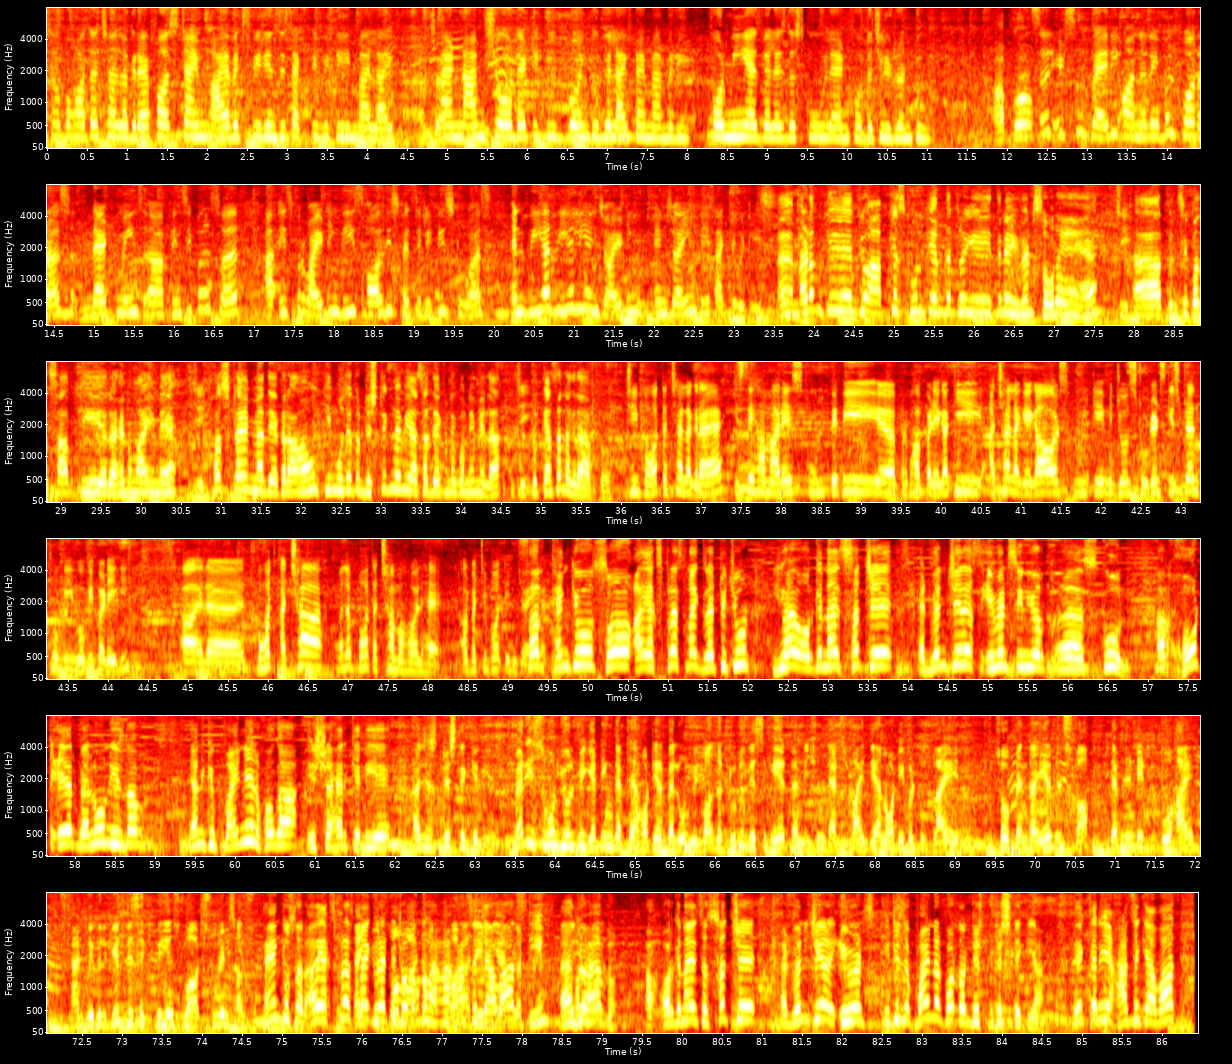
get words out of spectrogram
सर बहुत अच्छा लग रहा है। First time I have experience this activity in my life. And I am sure that it will going to be life time memory for me as well as the school and for the children too आपको? It's very honorable for us. That means uh, principal sir uh, is providing these all these facilities to us, and we are really enjoying enjoying these activities. Madam कि जो आपके school के अंदर जो ये इतने events हो रहे हैं प्रिंसिपल साहब की रहनुमाई में। फ़र्स्ट टाइम मैं देख रहा हूँ कि मुझे तो डिस्ट्रिक्ट में भी ऐसा देखने को नहीं मिला। तो कैसा लग रहा है आपको जी बहुत अच्छा लग रहा है इससे हमारे स्कूल पे भी प्रभाव पड़ेगा कि अच्छा लगेगा और स्कूल के में जो स्टूडेंट्स की स्ट्रेंथ होगी वो भी बढ़ेगी और बहुत अच्छा मतलब बहुत अच्छा माहौल है और बच्चे बहुत enjoy sir thank you so I express my gratitude you have organize such adventurous events in your school और hot air balloon is the यानी कि पाइनियर होगा इस शहर के लिए और इस डिस्ट्रिक्ट के लिए। Very soon you will be getting that hot air balloon because due to this air condition that's why they are not able to fly it so when the air will stop definitely it will go high and we will give this experience to our students also. Thank you, sir. I express Thank my you so much Rajiv and आवाज़ your team Uh, you have uh, organized such a adventure events it is a pioneer for the district yeah देखते रहिए हास्य की आवाज़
